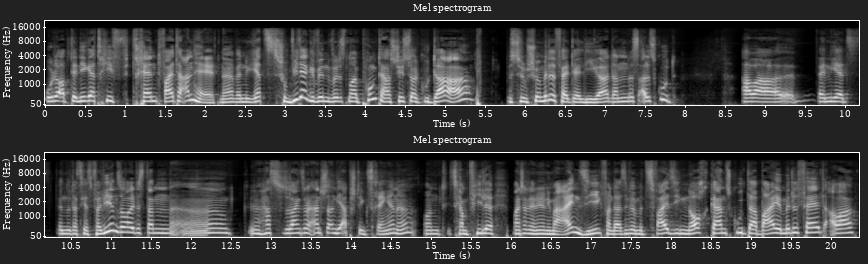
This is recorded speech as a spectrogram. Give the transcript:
Oder ob der Negativtrend weiter anhält. Ne? Wenn du jetzt schon wieder gewinnen würdest, neun Punkte hast, stehst du halt gut da, bist du im schönen Mittelfeld der Liga, dann ist alles gut. Aber wenn jetzt, wenn du das jetzt verlieren solltest, dann äh, hast du so langsam einen Anstand an die Abstiegsränge, ne? Und es haben viele Mannschaften ja nicht mal einen Sieg, von daher sind wir mit zwei Siegen noch ganz gut dabei im Mittelfeld, aber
